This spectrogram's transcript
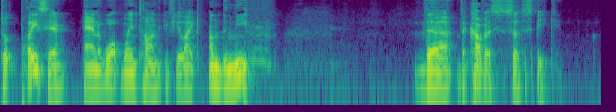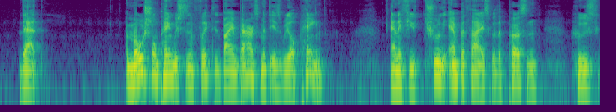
took place here and what went on, if you like, underneath the the covers, so to speak. That emotional pain which is inflicted by embarrassment is real pain. And if you truly empathize with a person who's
